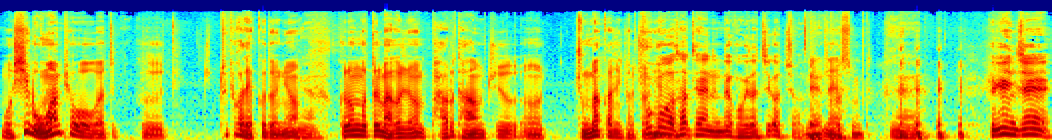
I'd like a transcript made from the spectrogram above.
뭐 15만 표가 그 투표가 됐거든요. 네. 그런 것들을 막으려면 바로 다음 주 어, 중반까지 결정해야 후보가 됩니다. 사퇴했는데 거기다 찍었죠. 네, 네. 그렇습니다. 네. 그게 이제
